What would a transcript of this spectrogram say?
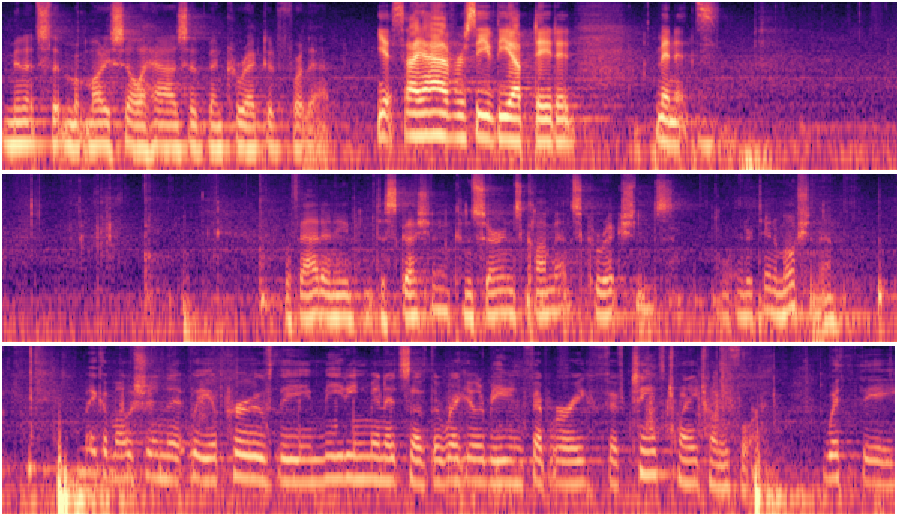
minutes that Ma- Maricela has have been corrected for that. Yes, I have received the updated minutes. With that, any discussion, concerns, comments, corrections? We'll entertain a motion then. Make a motion that we approve the meeting minutes of the regular meeting February 15th, 2024, with the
